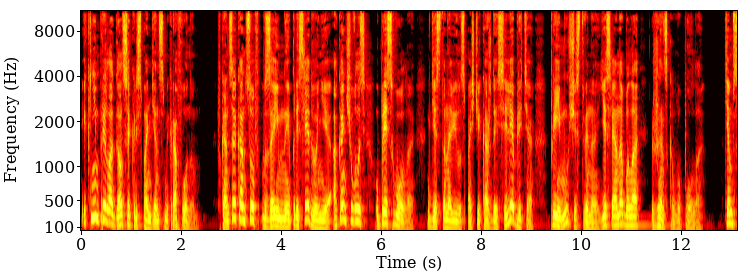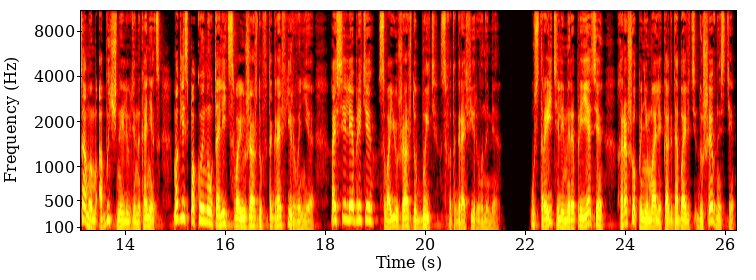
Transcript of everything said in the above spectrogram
и к ним прилагался корреспондент с микрофоном. В конце концов, взаимное преследование оканчивалось у пресс-вола, где становилась почти каждая селебрити, преимущественно, если она была женского пола. Тем самым обычные люди, наконец, могли спокойно утолить свою жажду фотографирования, а селебрити – свою жажду быть сфотографированными. Устроители мероприятия хорошо понимали, как добавить душевности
